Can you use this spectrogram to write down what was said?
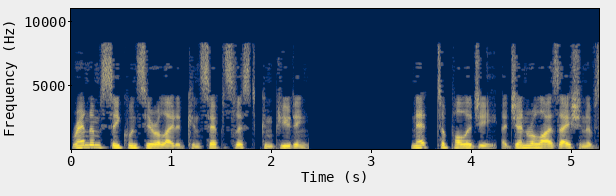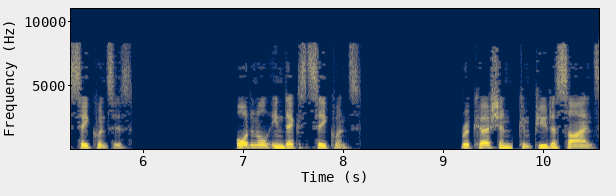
Random sequence-related concepts list computing. Net topology a generalization of sequences. Ordinal indexed sequence. Recursion computer science.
